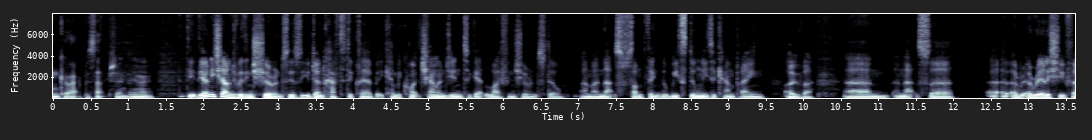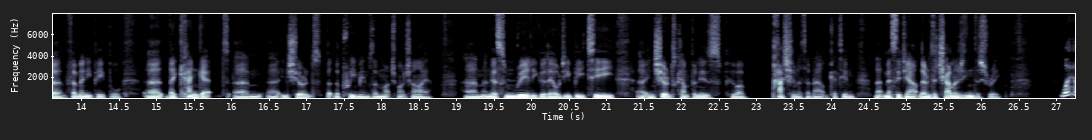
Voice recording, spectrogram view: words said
incorrect perception, you know? The, the only challenge with insurance is that you don't have to declare, but it can be quite challenging to get life insurance still. Um, and that's something that we still need to campaign over. Um, and that's uh, a, a, real issue for, for many people. Uh, they can get um, uh, insurance, but the premiums are much, much higher. Um, and there's some really good LGBT uh, insurance companies who are passionate about getting that message out there and to challenge the industry. When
